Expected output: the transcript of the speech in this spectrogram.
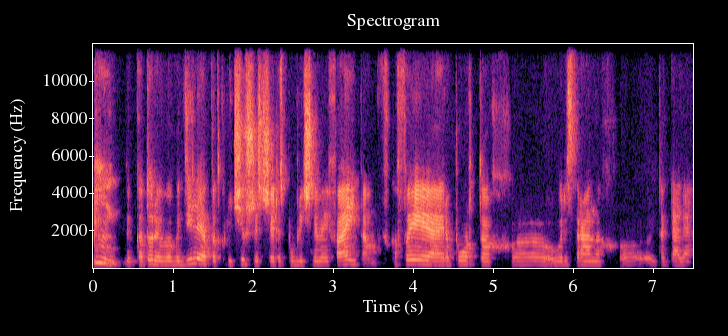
которые выводили, подключившись через публичный Wi-Fi там, в кафе, аэропортах, э, в ресторанах э, и так далее.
